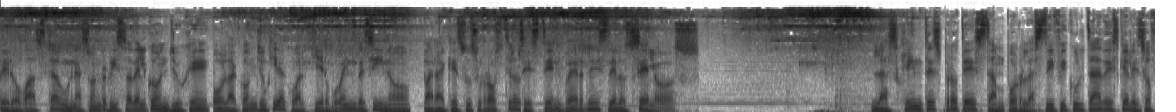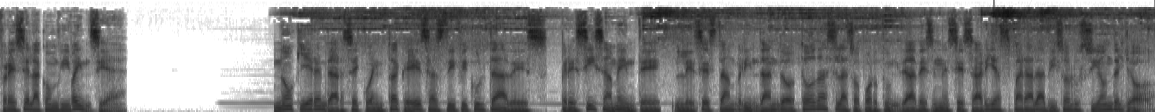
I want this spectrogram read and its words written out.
pero basta una sonrisa del cónyuge o la cónyuge a cualquier buen vecino, para que sus rostros estén verdes de los celos. Las gentes protestan por las dificultades que les ofrece la convivencia. No quieren darse cuenta que esas dificultades, precisamente, les están brindando todas las oportunidades necesarias para la disolución del yo.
